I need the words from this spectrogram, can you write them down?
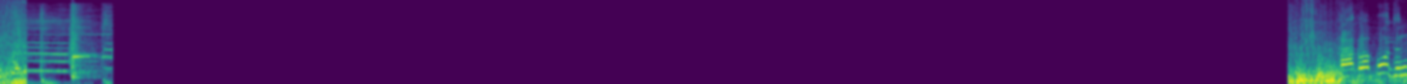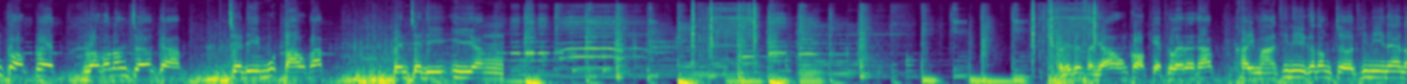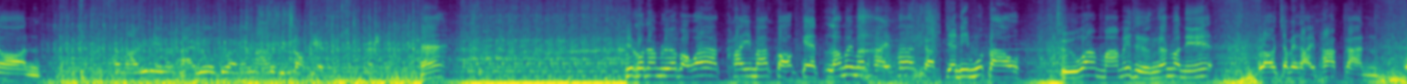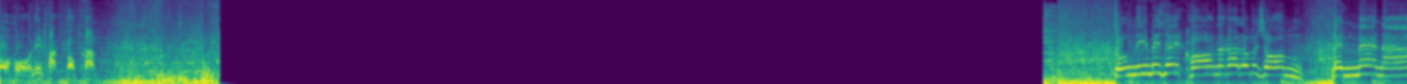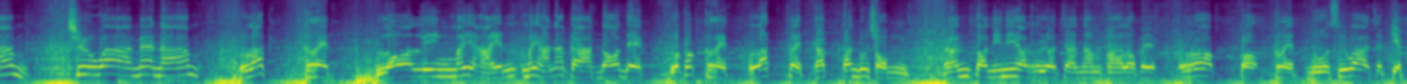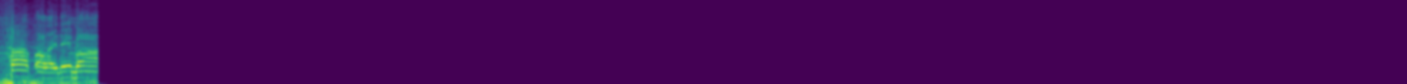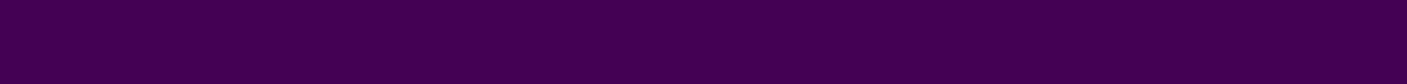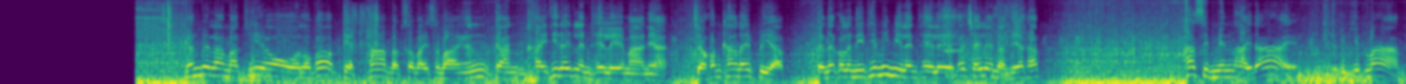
ากเราพูดถึงเกาะเกร็ด เราก็ต้องเจอกับเจดีย์มุเตาครับ เป็นเจดีย์เอียงอันนี้เป็นสัญญาของเกาะเกร็ดกันเลยนะครับ ใครมาที่นี่ก็ต้องเจอที่นี่แน่นอน ถ้ามาที่นี่ต้องถ่ายรูปด้วยงั้นมาไม่ถึงดอกเก็ดนะพี่คนนำเรือบอกว่าใครมาเกาะเกร็ดแล้วไม่มาถ่ายภาพกับเจดีย์มุเตา ถือว่ามาไม่ถึงงั้นวันนี้ เราจะไปถ่ายภาพกัน โอ้โห นี่ผักตบครับตรงนี้ไม่ใช่คลองนะครับท่านผู้ชม เป็นแม่น้ำชื่อว่าแม่น้ำลัดเกร็ด ลอลิงไม่หายไม่หันอากาศดอเด็ก แล้วก็เกร็ดลัดเกร็ดครับท่านผู้ชมงั้นตอนนี้เนี่ยเรือจะนำพาเราไปรอบเกาะเกร็ดดูซิว่าจะเก็บภาพอะไรได้บ้าง งั้นเวลามาเที่ยวเราก็เก็บภาพแบบสบายๆงั้นการใครที่ได้เลนเทเลมาเนี่ยจะค่อนข้างได้เปรียบ แต่ในกรณีที่ไม่มีเลนเทเลก็ใช้เลนแบบนี้ครับ 50 มิลถ่ายได้อย่าไปคิดมาก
